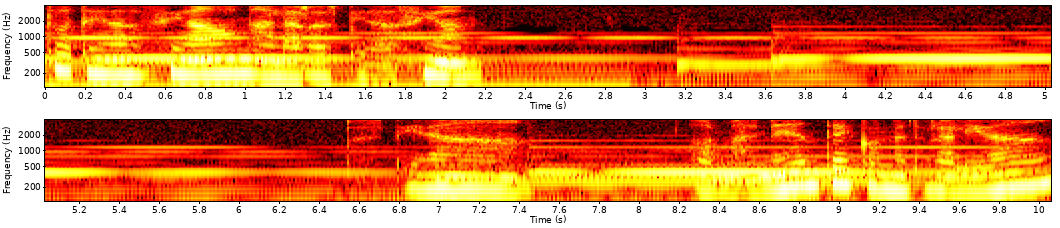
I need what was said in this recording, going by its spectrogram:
Tu atención a la respiración. Respira normalmente, con naturalidad.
